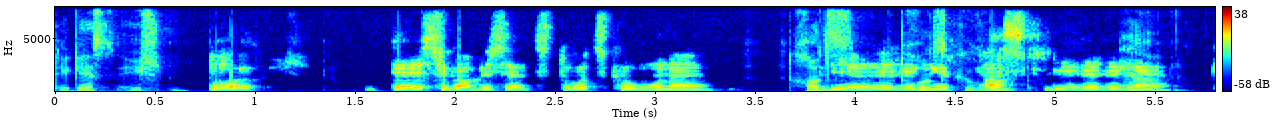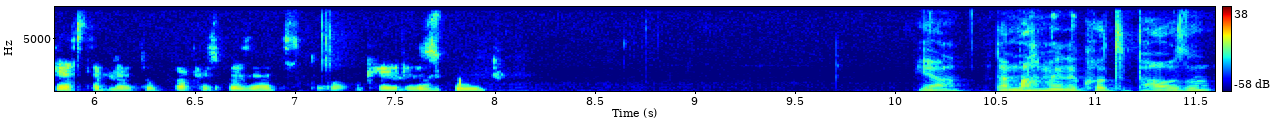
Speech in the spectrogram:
der Gäste, ich, der ist sogar bis jetzt trotz Corona trotz, leere Ränge, trotz Corona, fast leere Ränge. Ja. Gästeblock ist besetzt. Okay, das ist gut. ja, dann machen wir eine kurze Pause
